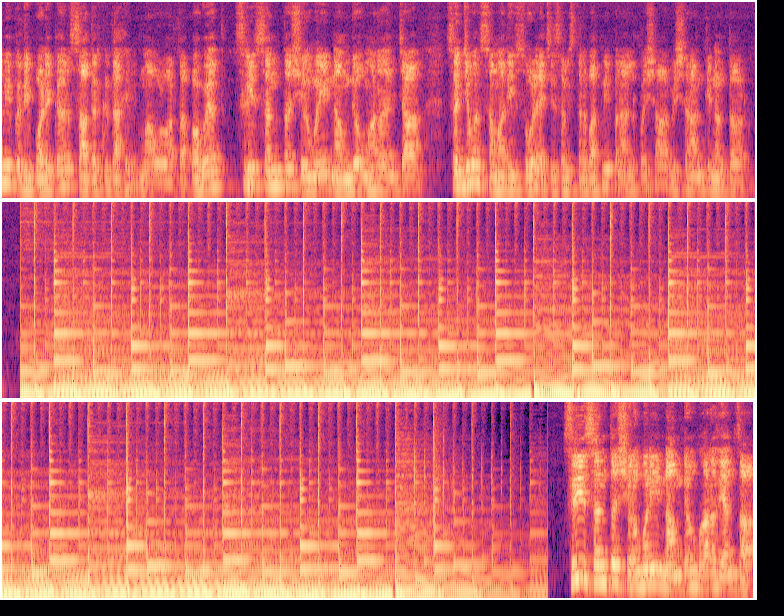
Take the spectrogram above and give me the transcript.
मी प्रदीप वाडेकर सादर करीत आहे मावळ वार्ता पाहूयात. श्री संत शिरोमणी नामदेव महाराजांच्या संजीवन समाधी सोहळ्याची सविस्तर बातमी पण अल्पशा विश्रांतीनंतर. श्री संत शिरोमणी नामदेव महाराज यांचा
